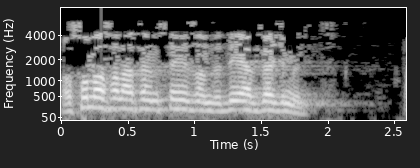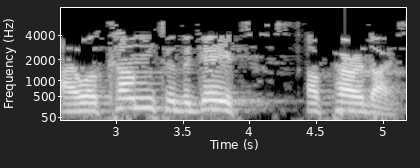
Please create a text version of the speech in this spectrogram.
Rasulullah ﷺ says on the day of judgment, I will come to the gates of paradise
